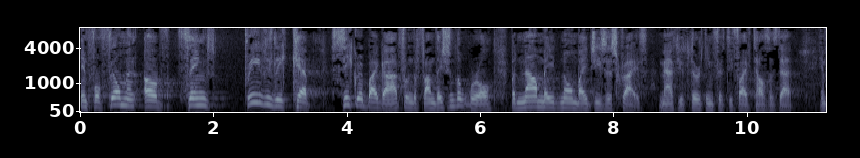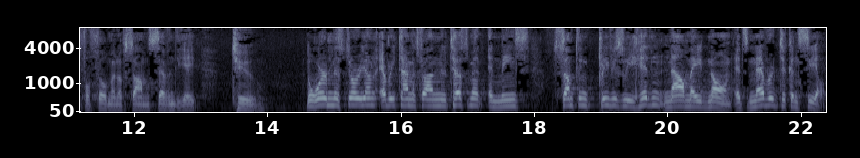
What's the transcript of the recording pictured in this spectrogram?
in fulfillment of things previously kept secret by God from the foundation of the world, but now made known by Jesus Christ. Matthew 13, 55 tells us that in fulfillment of Psalm 78, 2. The word mysterion, every time it's found in the New Testament, it means something previously hidden, now made known. It's never to conceal.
